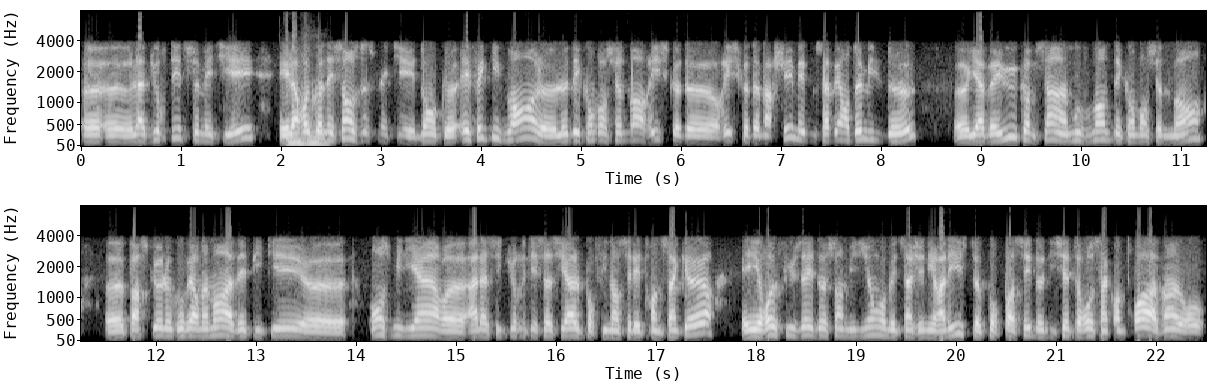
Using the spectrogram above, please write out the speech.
la dureté de ce métier et la mmh. reconnaissance de ce métier. Donc effectivement, le, le, déconventionnement risque de risque de marcher, mais vous savez en 2002 il y avait eu comme ça un mouvement de déconventionnement euh, parce que le gouvernement avait piqué euh, 11 milliards euh, à la sécurité sociale pour financer les 35 heures et il refusait 200 millions aux médecins généralistes pour passer de 17,53 euros à 20 euros.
